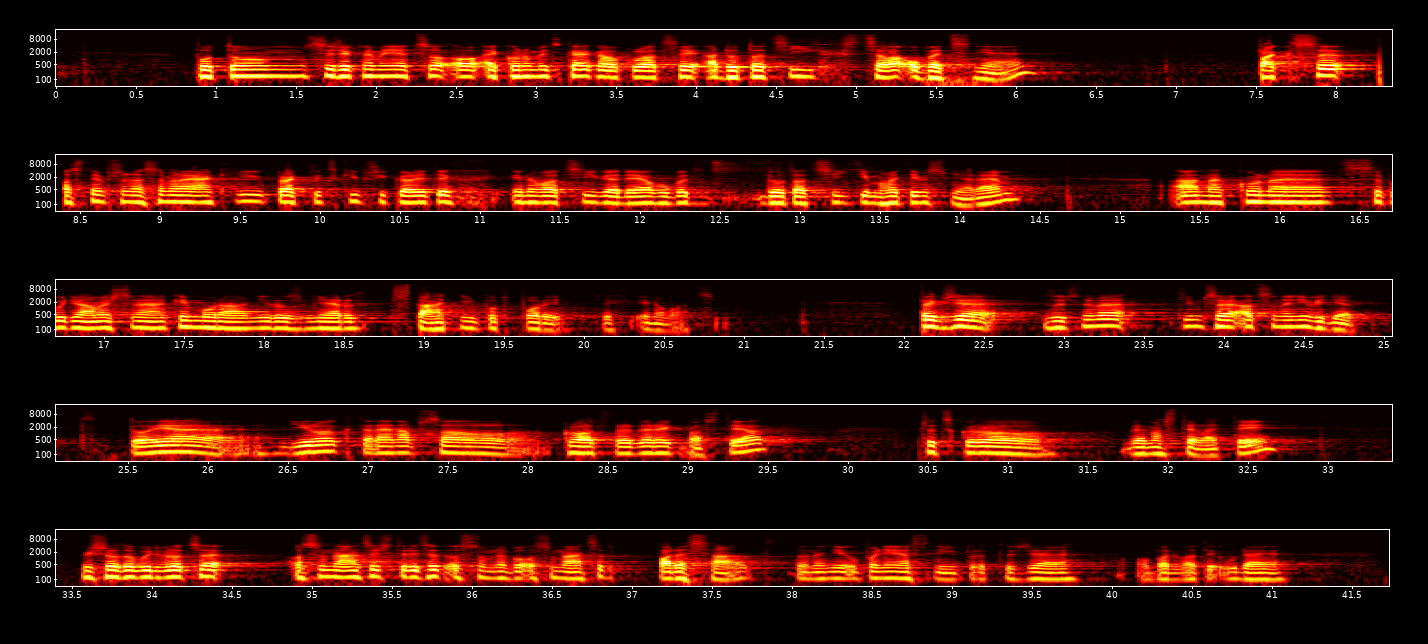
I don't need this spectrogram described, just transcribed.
Potom si řekneme něco o ekonomické kalkulaci a dotacích zcela obecně. Pak se vlastně přeneseme na nějaký praktický příklady těch inovací vědy a vůbec dotací tímhle tím směrem. A nakonec se podíváme ještě na nějaký morální rozměr státní podpory těch inovací. Takže začneme tím, co je a co není vidět. To je dílo, které napsal Claude Frederick Bastiat před skoro dvěma sty lety. Vyšlo to buď v roce 1848 nebo 1850, to není úplně jasný, protože oba dva ty údaje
